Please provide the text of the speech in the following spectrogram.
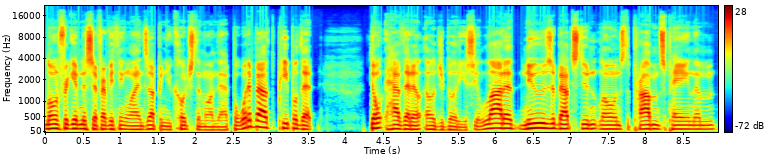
loan forgiveness if everything lines up, and you coach them on that. But what about people that don't have that eligibility. You see a lot of news about student loans, the problems paying them.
